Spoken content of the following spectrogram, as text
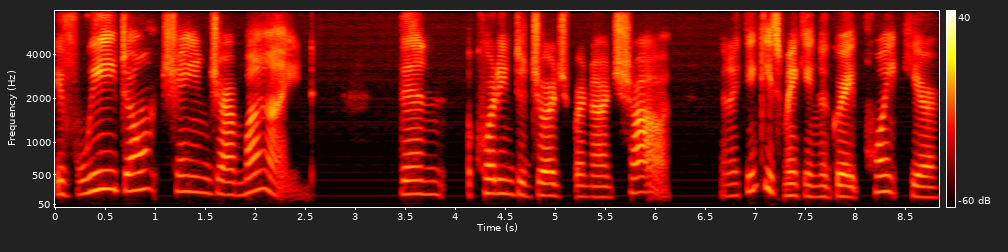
If we don't change our mind, then according to George Bernard Shaw, and I think he's making a great point here,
